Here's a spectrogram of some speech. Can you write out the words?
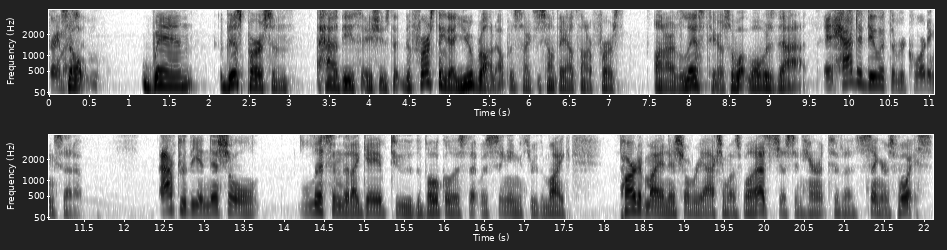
Very much so. So when this person had these issues, the, the first thing that you brought up was actually something else on our first on our list here. So what what was that? It had to do with the recording setup. After the initial listen that I gave to the vocalist that was singing through the mic, part of my initial reaction was, well, that's just inherent to the singer's voice.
